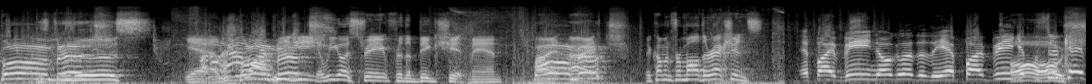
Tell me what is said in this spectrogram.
Boom, Do bitch! This. Yeah, don't we, have Boom, RPG. yeah, we go straight for the big shit, man. Boom, alright. bitch! They're coming from all directions. FIB, Nogla to the FIB. Get Oh, the suitcase,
